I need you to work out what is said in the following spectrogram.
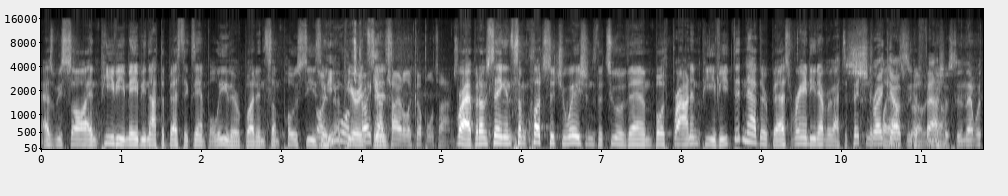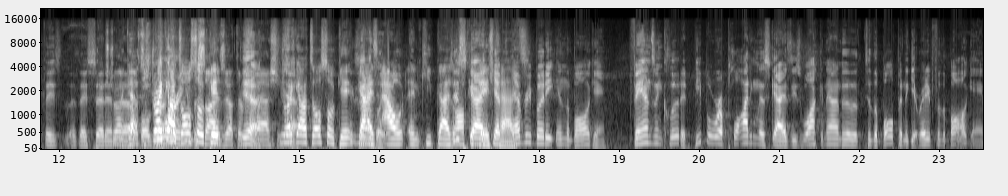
as we saw, and Peavy maybe not the best example either, but in some postseason Oh, he won appearances, strikeout title a couple of times. Right, but I'm saying in some clutch situations, the two of them, both Brown and Peavy, didn't have their best. Randy never got to pitch in the playoffs. Strikeouts We are don't know. fascist. Isn't that what they they said in Strikeouts, uh, Strikeouts also get- that they're Yeah. fascist. Strikeouts also get Exactly. guys out and keep guys This off the base This guy kept paths. everybody in the ball game, fans included. People were applauding this guy as he's walking down to the, to the bullpen to get ready for the ball game.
